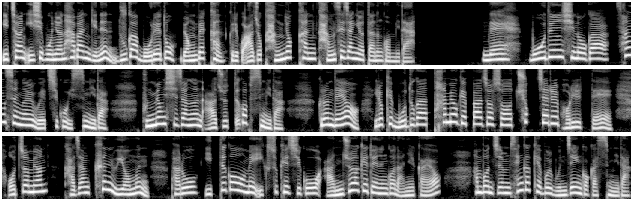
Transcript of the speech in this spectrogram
2025년 하반기는 누가 뭐래도 명백한 그리고 아주 강력한 강세장이었다는 겁니다. 네, 모든 신호가 상승을 외치고 있습니다. 분명 시장은 아주 뜨겁습니다. 그런데요, 이렇게 모두가 탐욕에 빠져서 축제를 벌일 때 어쩌면 가장 큰 위험은 바로 이 뜨거움에 익숙해지고 안주하게 되는 건 아닐까요? 한 번쯤 생각해 볼 문제인 것 같습니다.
